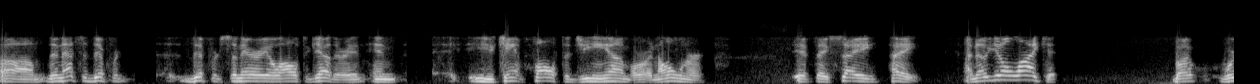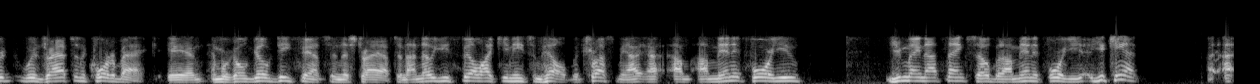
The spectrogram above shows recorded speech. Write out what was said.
um, then that's a different different scenario altogether. And, and you can't fault the GM or an owner if they say, "Hey, I know you don't like it, but we're we're drafting a quarterback, and and we're going to go defense in this draft. And I know you feel like you need some help, but trust me, I, I I'm I'm in it for you. You may not think so, but I'm in it for you. You can't. I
